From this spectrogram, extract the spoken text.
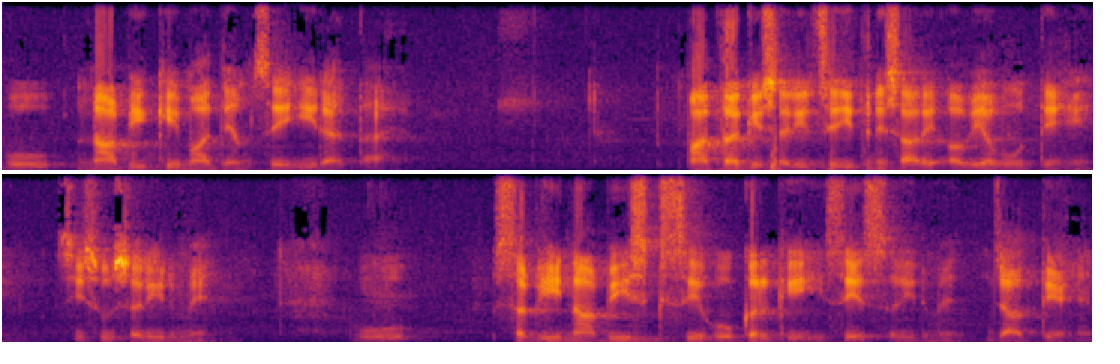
वो नाभि के माध्यम से ही रहता है। माता के शरीर से जितने सारे अवयव होते हैं, शिशु शरीर में, वो सभी नाभि से होकर के ही शेष शरीर में जाते हैं।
